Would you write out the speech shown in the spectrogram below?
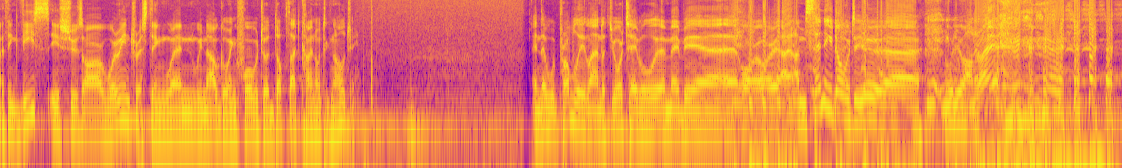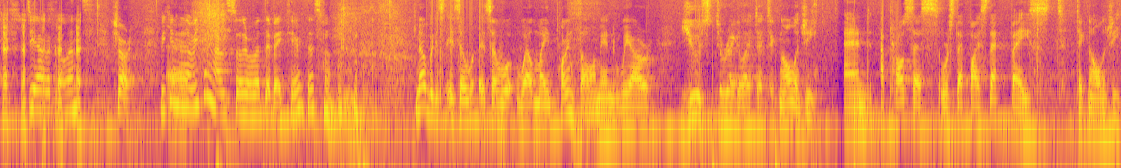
I think these issues are very interesting when we're now going forward to adopt that kind of technology. And that would probably land at your table, uh, maybe, uh, or, or I, am sending it over to you, uh, Julian, right? Do you have a comment? Sure. We can, uh, we can have sort of a debate here, that's fun. no, but it's, it's a, it's a well-made point, though. I mean, we are used to regulate that technology and a process or step-by-step based technology.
